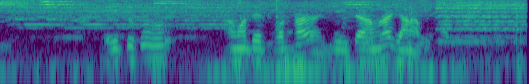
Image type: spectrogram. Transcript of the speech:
এইটুকু আমাদের কথা, যেটা আমরা জানাব।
